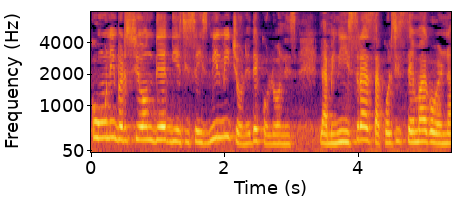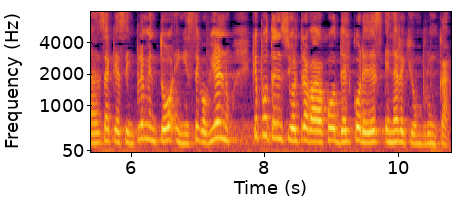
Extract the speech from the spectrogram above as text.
con una inversión de 16 mil millones de colones. La ministra destacó el sistema de gobernanza que se implementó en este gobierno, que potenció el trabajo del Coredes en la región Brunca.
